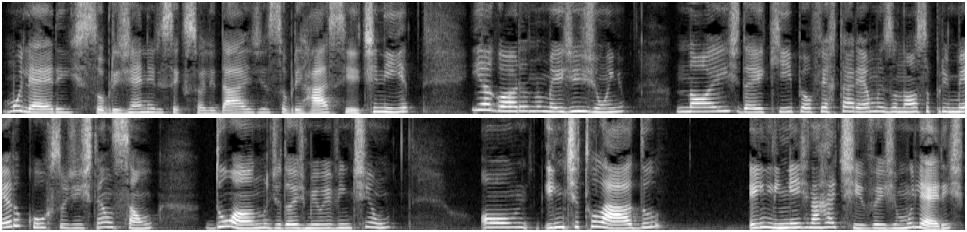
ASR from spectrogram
mulheres, sobre gênero e sexualidade, sobre raça e etnia. E agora, no mês de junho, nós da equipe ofertaremos o nosso primeiro curso de extensão do ano de 2021, intitulado Em Linhas Narrativas de Mulheres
